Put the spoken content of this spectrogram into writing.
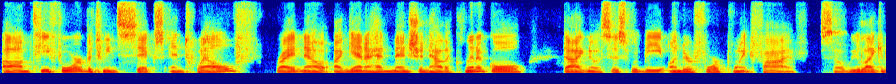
Um, T4 between 6 and 12, right? Now, again, I had mentioned how the clinical diagnosis would be under 4.5. So we like it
